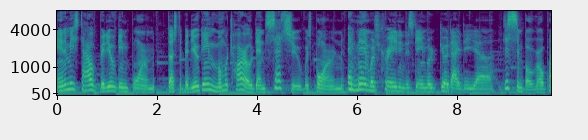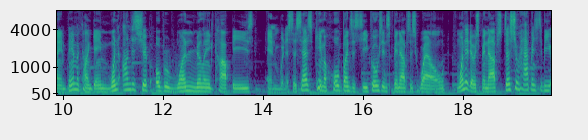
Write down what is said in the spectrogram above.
anime-style video game form, thus the video game Momotaro Densetsu was born. And man was creating this game a good idea. This simple role-playing Famicom game went on to ship over 1 million copies, and with its success came a whole bunch of sequels and spin-offs as well. One of those spin-offs just so happens to be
